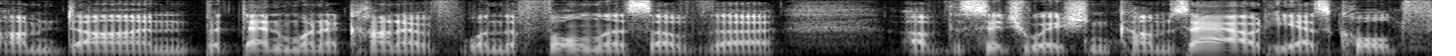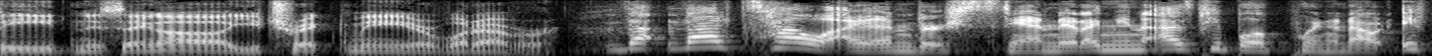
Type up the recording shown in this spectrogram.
I'm done." But then when it kind of when the fullness of the of the situation comes out, he has cold feet and he's saying, "Oh, you tricked me" or whatever. That, that's how I understand it. I mean, as people have pointed out, if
